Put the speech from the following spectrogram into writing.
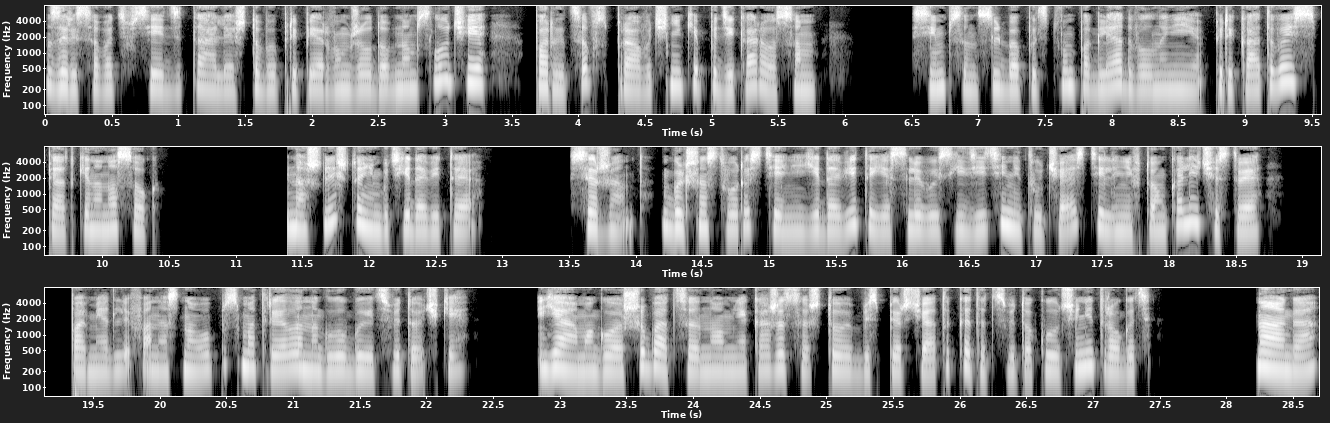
зарисовать все детали, чтобы при первом же удобном случае порыться в справочнике по дикоросам — Симпсон с любопытством поглядывал на нее, перекатываясь с пятки на носок. «Нашли что-нибудь ядовитое?» «Сержант, большинство растений ядовиты, если вы съедите не ту часть или не в том количестве». Помедлив, она снова посмотрела на голубые цветочки. «Я могу ошибаться, но мне кажется, что без перчаток этот цветок лучше не трогать». «Ага».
